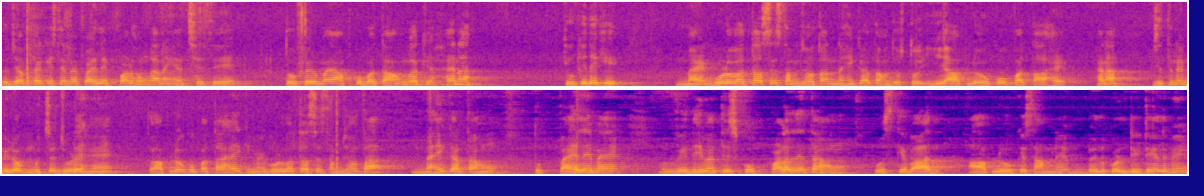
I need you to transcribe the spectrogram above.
तो जब तक इसे मैं पहले पढ़ूँगा नहीं अच्छे से तो फिर मैं आपको बताऊँगा क्या, है ना? क्योंकि देखिए, मैं गुणवत्ता से समझौता नहीं करता हूँ, दोस्तों, ये आप लोगों को पता है है ना? जितने भी लोग मुझसे जुड़े हैं तो आप लोगों को पता है कि मैं गुणवत्ता से समझौता नहीं करता हूँ। तो पहले मैं विधिवत इसको पढ़ लेता हूँ, उसके बाद आप लोगों के सामने बिल्कुल डिटेल में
